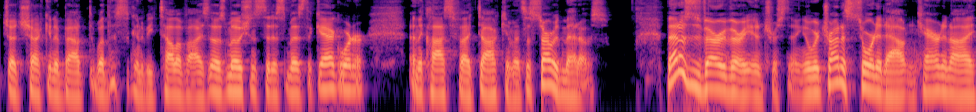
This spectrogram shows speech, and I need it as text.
Judge Chutkan about whether this is going to be televised. Those motions to dismiss the gag order and the classified documents. Let's start with Meadows. Meadows is very, very interesting, and we're trying to sort it out. And Karen and I,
